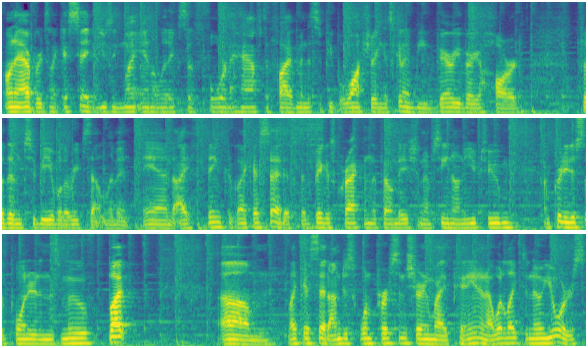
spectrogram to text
on average. Like I said, using my analytics of four and a half to five minutes of people watching, it's gonna be very, very hard for them to be able to reach that limit. And I think, like I said, it's the biggest crack in the foundation I've seen on YouTube. I'm pretty disappointed in this move, but um, like I said, I'm just one person sharing my opinion, and I would like to know yours.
